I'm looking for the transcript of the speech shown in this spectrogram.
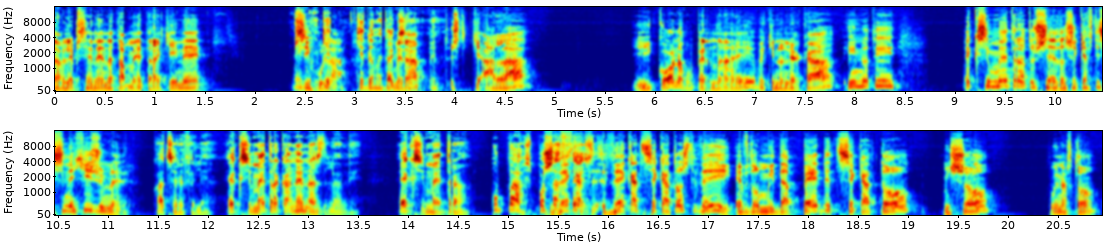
Τα βλέπεις ένα-ένα τα μέτρα και είναι ψίχουλα. και- και εντωμεταξύ- μετά, και- αλλά η εικόνα που περνάει επικοινωνιακά είναι ότι 6 μέτρα τους έδωσε και αυτοί συνεχίζουν. Κάτσε ρε φίλε. 6 μέτρα κανένας δηλαδή. 6 μέτρα. Πού πας, πόσα θες; 10%, 10% στη ΔΕΗ. 75% μισό. Πού είναι αυτό,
